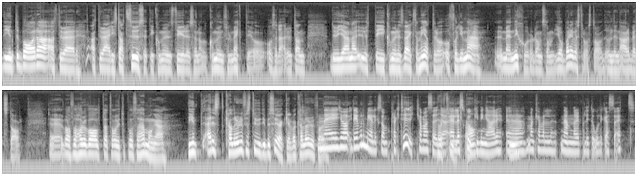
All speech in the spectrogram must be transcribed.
det är ju inte bara att du är, att du är i stadshuset i kommunstyrelsen och kommunfullmäktige och, och sådär, utan du är gärna ute i kommunens verksamheter och, och följer med eh, människor och de som jobbar i Västerås stad under en arbetsdag. Eh, varför har du valt att vara ute på så här många det är inte, är det, kallar du det för studiebesök eller vad kallar du det för? Nej, jag, det är väl mer liksom praktik kan man säga, praktik, eller skuggningar. Ja. Mm. Eh, man kan väl nämna det på lite olika sätt.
